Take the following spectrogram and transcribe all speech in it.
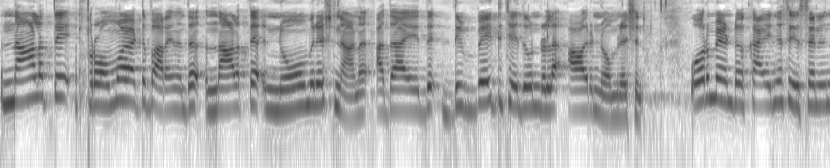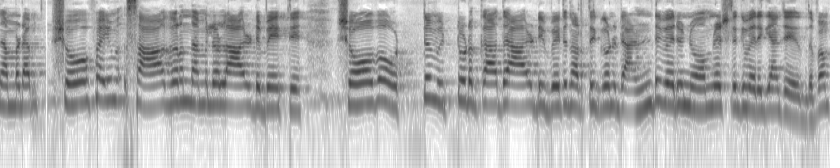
നാളത്തെ പ്രൊമോ ആയിട്ട് പറയുന്നത് നാളത്തെ നോമിനേഷനാണ് അതായത് ഡിബേറ്റ് ചെയ്തുകൊണ്ടുള്ള ആ ഒരു നോമിനേഷൻ ഓർമ്മയുണ്ടോ? കഴിഞ്ഞ സീസണിൽ നമ്മുടെ ശോഭയും സാഗറും തമ്മിലുള്ള ആ ഒരു ഡിബേറ്റ് ശോഭ ഒട്ടും വിട്ടുകൊടുക്കാതെ ആ ഒരു ഡിബേറ്റ് നടത്തിക്കൊണ്ട് രണ്ടുപേരും നോമിനേഷനിലേക്ക് വരികയാണ് ചെയ്തത്. അപ്പം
